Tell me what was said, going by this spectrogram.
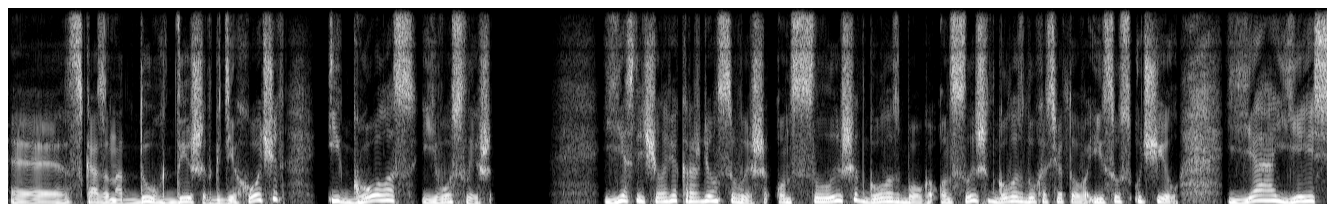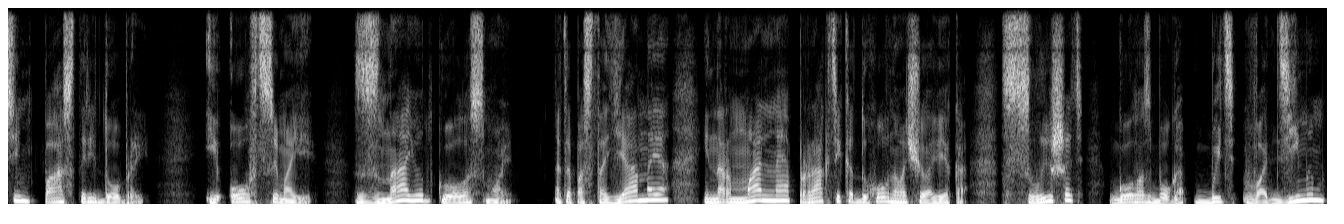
Э, сказано «дух дышит где хочет, и голос его слышит». Если человек рожден свыше, он слышит голос Бога, он слышит голос Духа Святого. Иисус учил «Я есмь пастырь добрый, и овцы мои знают голос мой». Это постоянная и нормальная практика духовного человека – слышать голос Бога, быть водимым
